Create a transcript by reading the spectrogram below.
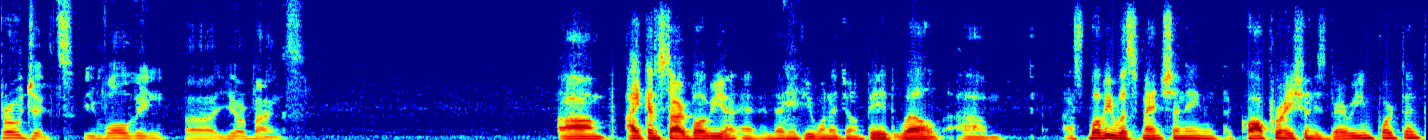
projects involving uh, your banks? Um, I can start, Bobby, and, then if you want to jump in, well, um, as Bobby was mentioning, cooperation is very important,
